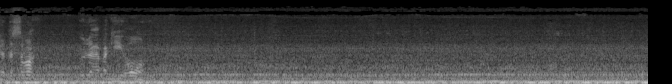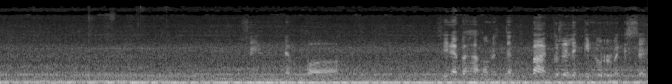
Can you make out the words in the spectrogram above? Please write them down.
ja tässä vaan ylämäki on. siinäpähän on nyt Pääkkösellekin Nurmekseen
